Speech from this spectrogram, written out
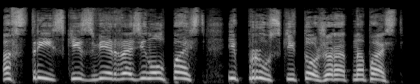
Австрийский зверь разинул пасть, и прусский тоже рад напасть.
